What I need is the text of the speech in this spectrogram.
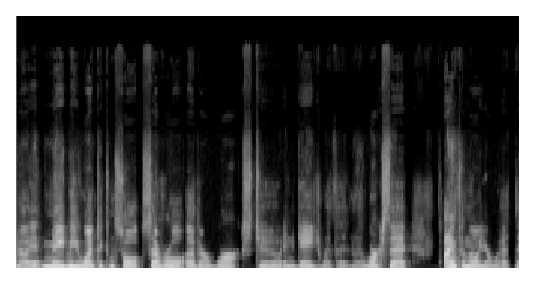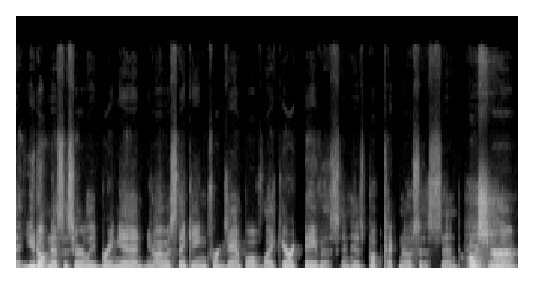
know, it made me want to consult several other works to engage with it, works that I'm familiar with that you don't necessarily bring in. You know, I was thinking, for example, of like Erik Davis and his book Techgnosis. And, oh, sure. Um,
